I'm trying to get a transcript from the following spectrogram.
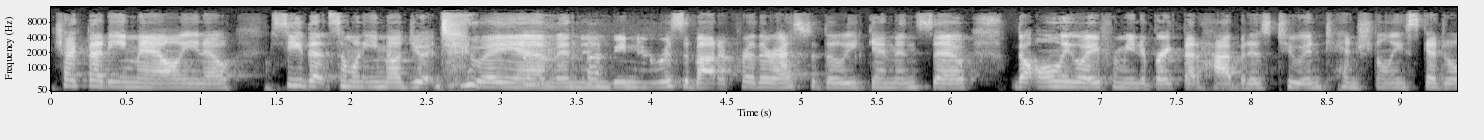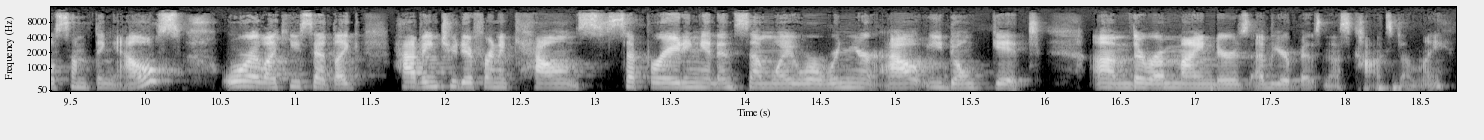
check that email, you know, see that someone emailed you at 2 a.m. and then be nervous about it for the rest of the weekend. And so the only way for me to break that habit is to intentionally schedule something else. Or, like you said, like having two different accounts, separating it in some way where when you're out, you don't get um, the reminders of your business constantly.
